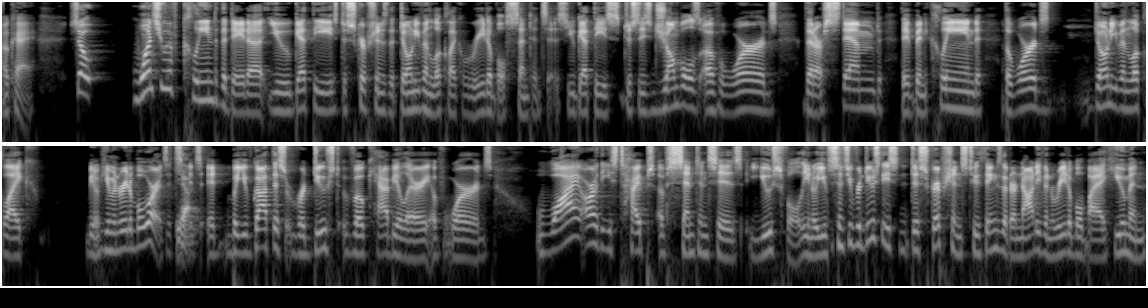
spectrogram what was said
Okay. So once you have cleaned the data, you get these descriptions that don't even look like readable sentences. You get these just these jumbles of words that are stemmed, they've been cleaned. The words don't even look like you know human readable words. It's Yeah. it's it but you've got this reduced vocabulary of words. Why are these types of sentences useful? You know, you since you've reduced these descriptions to things that are not even readable by a human,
